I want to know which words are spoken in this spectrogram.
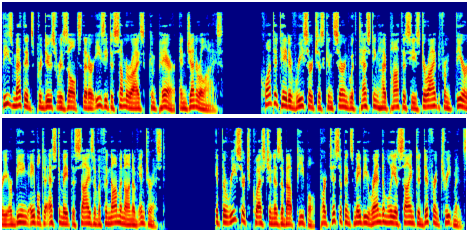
These methods produce results that are easy to summarize, compare, and generalize. Quantitative research is concerned with testing hypotheses derived from theory or being able to estimate the size of a phenomenon of interest. If the research question is about people, participants may be randomly assigned to different treatments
